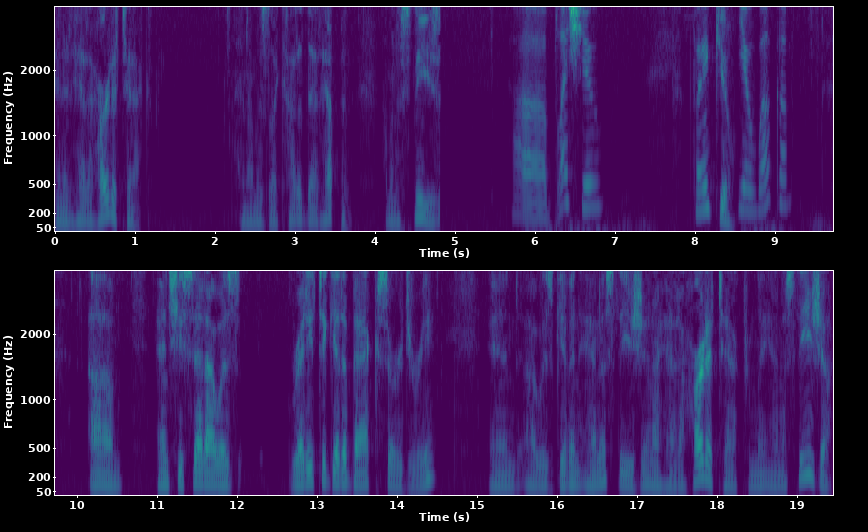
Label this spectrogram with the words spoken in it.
and had had a heart attack. And I was like, How did that happen? I'm going to sneeze. Uh, bless you. Thank you. You're welcome. Um, and she said I was ready to get a back surgery, and I was given anesthesia, and I had a heart attack from the anesthesia.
